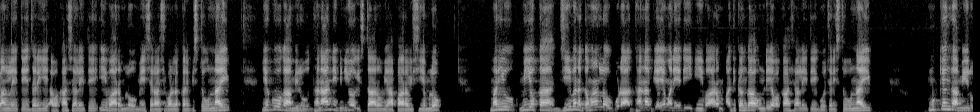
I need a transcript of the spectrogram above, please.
పనులైతే జరిగే అవకాశాలైతే ఈ వారంలో మేషరాశి వాళ్ళకు కనిపిస్తూ ఉన్నాయి. ఎక్కువగా మీరు ధనాన్ని వినియోగిస్తారు వ్యాపార విషయంలో. మరియు మీ యొక్క జీవన గమనంలో కూడా ధన వ్యయం అనేది ఈ వారం అధికంగా ఉండే అవకాశాలైతే గోచరిస్తూ ఉన్నాయి. ముఖ్యంగా మీరు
